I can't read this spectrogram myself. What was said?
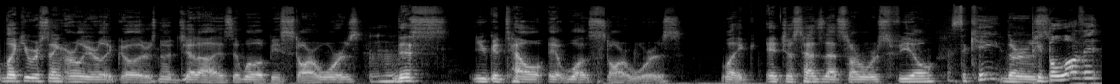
Like you were saying earlier, like oh, there's no Jedi's. It will it be Star Wars? Mm-hmm. This you could tell it was Star Wars. Like it just has that Star Wars feel. that's the key. There's- people love it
